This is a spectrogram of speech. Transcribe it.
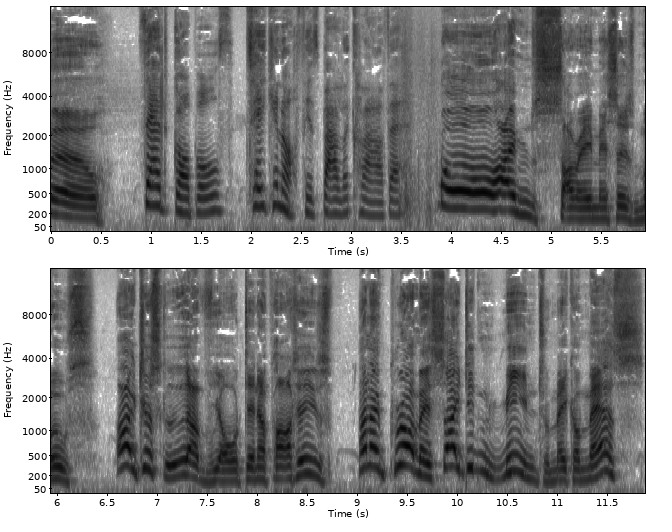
Oh, said Gobbles, taking off his balaclava. oh, I'm sorry, Mrs. Moose. I just love your dinner parties, and I promise I didn't mean to make a mess.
